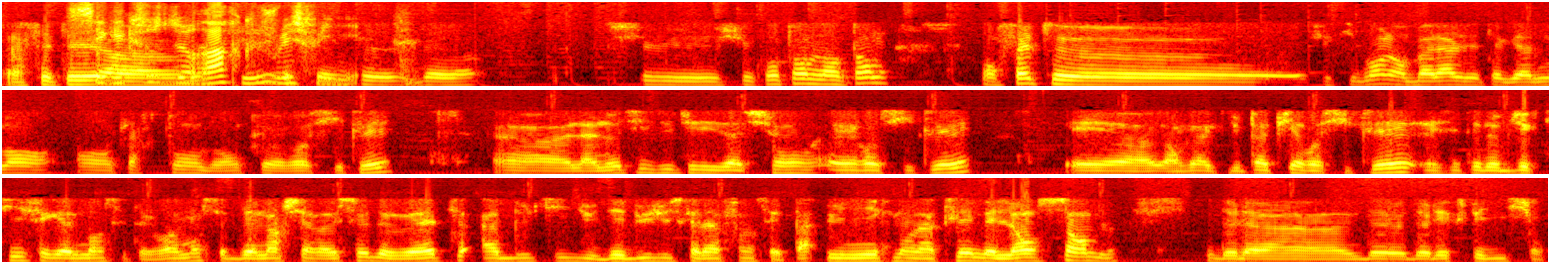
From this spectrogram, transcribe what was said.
C'est quelque chose de rare que je voulais souligner. Je, suis content de l'entendre. En fait, euh, effectivement, l'emballage est également en carton, donc euh, recyclé. Euh, la notice d'utilisation est recyclée et avec du papier recyclé. Et c'était l'objectif également. C'était vraiment cette démarche RSE devait être aboutie du début jusqu'à la fin. C'est pas uniquement la clé, mais l'ensemble de la de, l'expédition.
